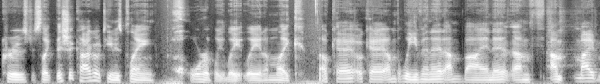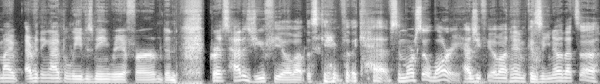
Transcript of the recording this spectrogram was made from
crew is just like this Chicago team is playing horribly lately, and I'm like, okay, okay, I'm believing it, I'm buying it, I'm, I'm my my everything I believe is being reaffirmed. And Chris, how did you feel about this game for the Cavs, and more so Lauri? How did you feel about him? Because you know that's a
